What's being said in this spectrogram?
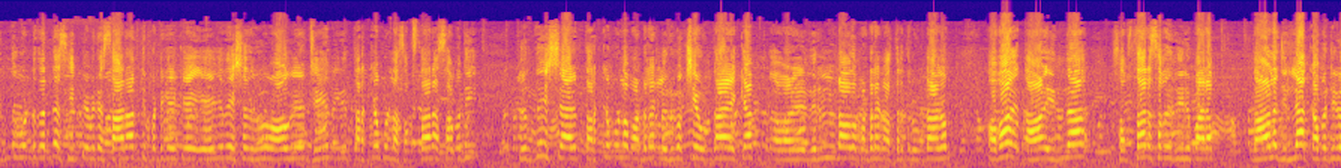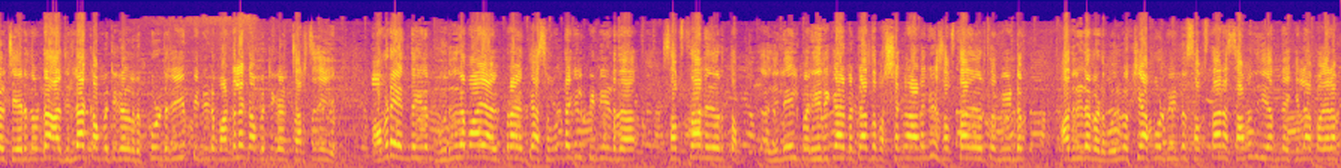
ഇന്നുകൊണ്ട് തന്നെ സി പി എമ്മിന്റെ സ്ഥാനാർത്ഥി പട്ടികയ്ക്ക് ഏകദേശം രൂപമാവുകയും ചെയ്യും. ഇനി തർക്കമുള്ള സംസ്ഥാന സമിതി നിർദ്ദേശിച്ചാലും തർക്കമുള്ള മണ്ഡലങ്ങൾ ഒരുപക്ഷെ ഉണ്ടായേക്കാം. വിരലുണ്ടാവുന്ന മണ്ഡലങ്ങൾ അത്തരത്തിലുണ്ടാകും. അവ ഇന്ന് സംസ്ഥാന സമിതി തീരുമാനം നാളെ ജില്ലാ കമ്മിറ്റികൾ ചേരുന്നുണ്ട്. ആ ജില്ലാ കമ്മിറ്റികൾ റിപ്പോർട്ട് ചെയ്യും. പിന്നീട് മണ്ഡലം കമ്മിറ്റികൾ ചർച്ച ചെയ്യും. അവിടെ എന്തെങ്കിലും ഗുരുതരമായ അഭിപ്രായ വ്യത്യാസം ഉണ്ടെങ്കിൽ പിന്നീട് സംസ്ഥാന നേതൃത്വം ജില്ലയിൽ പരിഹരിക്കാൻ പറ്റാത്ത പ്രശ്നങ്ങളാണെങ്കിൽ സംസ്ഥാന നേതൃത്വം വീണ്ടും അതിലിടപെടും ഒരുപക്ഷെ അപ്പോൾ വീണ്ടും സംസ്ഥാന സമിതി ചേർന്നേക്കില്ല. പകരം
